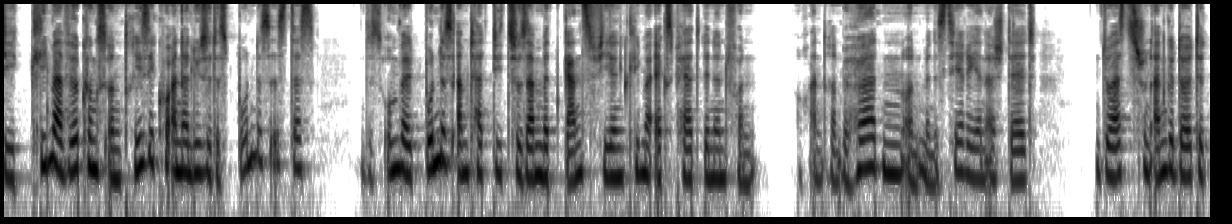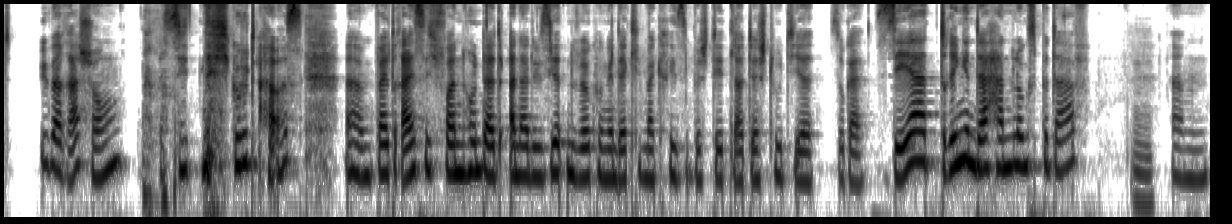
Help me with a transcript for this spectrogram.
die Klimawirkungs- und Risikoanalyse des Bundes ist das. Das Umweltbundesamt hat die zusammen mit ganz vielen Klimaexpertinnen von auch anderen Behörden und Ministerien erstellt. Du hast es schon angedeutet, Überraschung, es sieht nicht gut aus. Ähm, bei 30 von 100 analysierten Wirkungen der Klimakrise besteht laut der Studie sogar sehr dringender Handlungsbedarf. Mhm. Ähm,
